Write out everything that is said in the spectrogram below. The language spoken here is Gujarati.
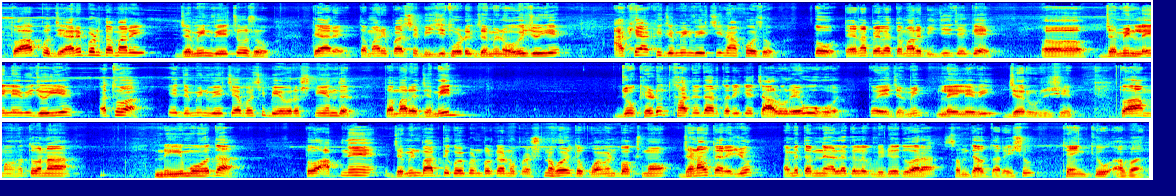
તો આપ જ્યારે પણ તમારી જમીન વેચો છો ત્યારે તમારી પાસે બીજી થોડીક જમીન હોવી જોઈએ. આખે આખી જમીન વેચી નાખો છો, તો તેના પહેલાં તમારે બીજી જગ્યાએ જમીન લઈ લેવી જોઈએ અથવા એ જમીન વેચ્યા પછી બે વર્ષની અંદર તમારે જમીન, જો ખેડૂત ખાતેદાર તરીકે ચાલુ રહેવું હોય, તો એ જમીન લઈ લેવી જરૂરી છે. તો આ મહત્ત્વના નિયમો હતા. તો આપને જમીન બાબતે કોઈપણ પ્રકારનો પ્રશ્ન હોય તો કોમેન્ટ બોક્સમાં જણાવતા રહેજો. અમે તમને અલગ અલગ વીડિયો દ્વારા સમજાવતા રહીશું. થેન્ક યુ આભાર.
